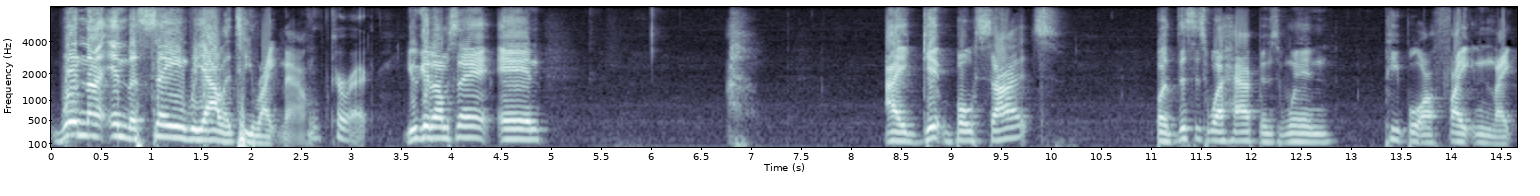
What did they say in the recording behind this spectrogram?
we're not in the same reality right now. Correct. You get what I'm saying? And I get both sides, but this is what happens when people are fighting like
